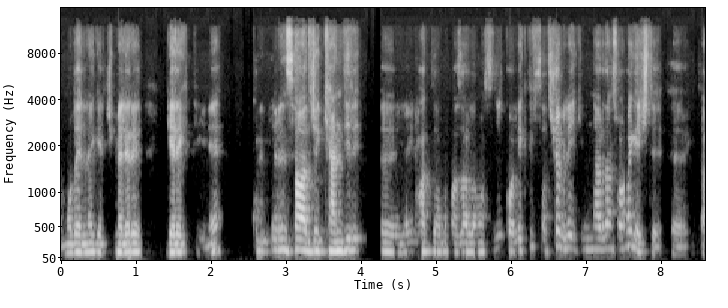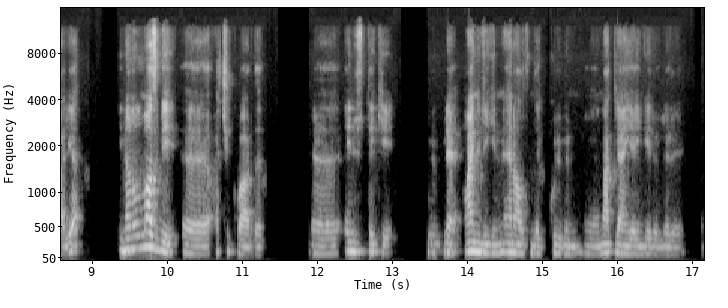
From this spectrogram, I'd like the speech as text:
modeline geçmeleri gerektiğini, kulüplerin sadece kendi e, yayın haklarını pazarlaması değil, kolektif satışa bile 2000'lerden sonra geçti e, İtalya. İnanılmaz bir e, açık vardı. E, en üstteki kulüple aynı ligin en altındaki kulübün e, naklen yayın gelirleri e,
